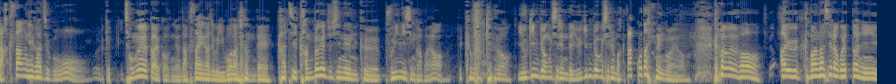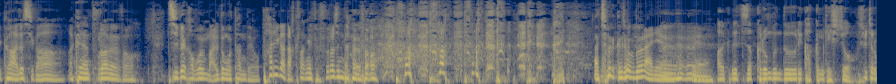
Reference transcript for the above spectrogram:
낙상해가지고, 이렇게 정형외과였거든요. 낙상해가지고 입원하셨는데, 같이 간병해주시는 그 부인이신가봐요. 그분께서 6인 병실인데 6인 병실을 막 닦고 다니는 거예요. 그러면서, 아유, 그만하시라고 했더니 그 아저씨가, 아, 그냥 두라면서, 집에 가보면 말도 못한대요. 파리가 낙상해서 쓰러진다면서. 아, 전그 정도는 아니에요. 네. 예. 아, 근데 진짜 그런 분들이 가끔 계시죠. 실제로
